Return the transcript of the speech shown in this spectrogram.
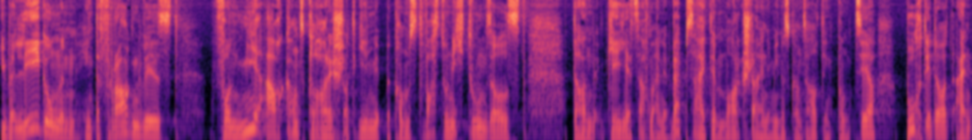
Überlegungen hinterfragen willst, von mir auch ganz klare Strategien mitbekommst, was du nicht tun sollst, dann geh jetzt auf meine Webseite marksteine-consulting.ch, buch dir dort ein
